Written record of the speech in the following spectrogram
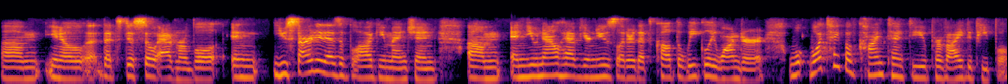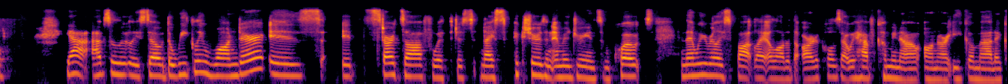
Um, you know, uh, that's just so admirable. And you started as a blog, you mentioned, um, and you now have your newsletter that's called The Weekly Wanderer. W- what type of content do you provide to people? Yeah, absolutely. So the weekly wander is it starts off with just nice pictures and imagery and some quotes. And then we really spotlight a lot of the articles that we have coming out on our Ecomadic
